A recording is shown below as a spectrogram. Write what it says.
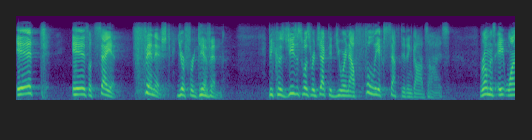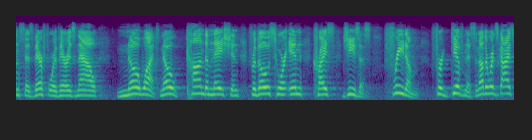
It is, let's say it, finished. You're forgiven. Because Jesus was rejected, you are now fully accepted in God's eyes. Romans 8:1 says, "Therefore there is now no what? No condemnation for those who are in Christ Jesus. Freedom, forgiveness. In other words, guys,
